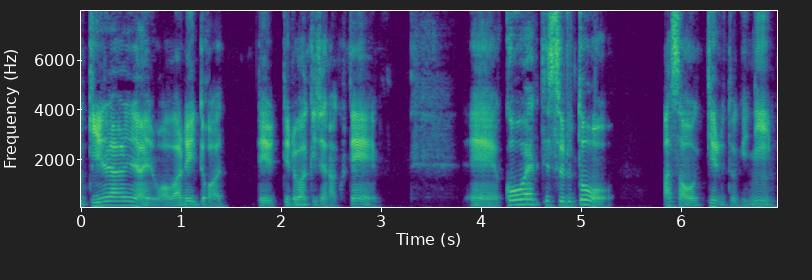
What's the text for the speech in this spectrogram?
起きられないのが悪いとかって言ってるわけじゃなくて、えーこうやってすると、朝起きるときに、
